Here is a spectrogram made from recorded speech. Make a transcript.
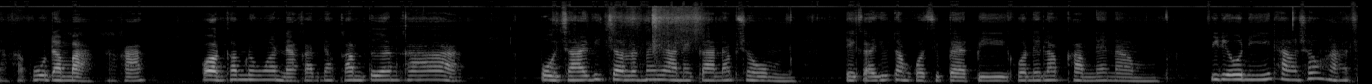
นะคะ พูดลำบากนะคะ ก่อนคำนวณนะคะเป็นคำเตือนค่ะโปรดใช้วิจารณญาณในการรับชม เด็กอายุต่ำกว่า 18 ปี ควรได้รับคำแนะนำวิดีโอนี้ทางช่องหาส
